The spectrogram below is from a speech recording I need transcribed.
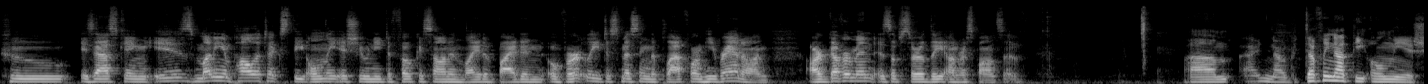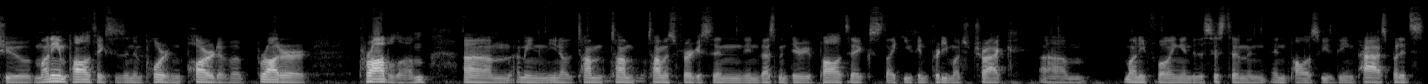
who is asking Is money in politics the only issue we need to focus on in light of Biden overtly dismissing the platform he ran on? Our government is absurdly unresponsive. Um, I, no, definitely not the only issue. Money in politics is an important part of a broader problem. Um, I mean, you know, Tom, Tom, Thomas Ferguson, the investment theory of politics, like you can pretty much track um, money flowing into the system and, and policies being passed. But it's,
